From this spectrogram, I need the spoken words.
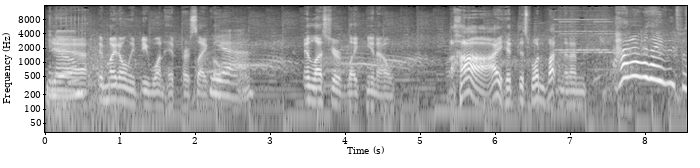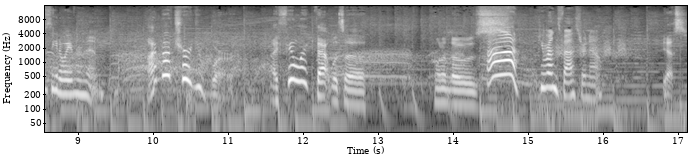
you know. yeah, it might only be one hit per cycle. Yeah. Unless you're like, you know, aha, I hit this one button and I'm. How was I even supposed to get away from him? I'm not sure you were. I feel like that was a. One of those. Ah! He runs faster now. Yes.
